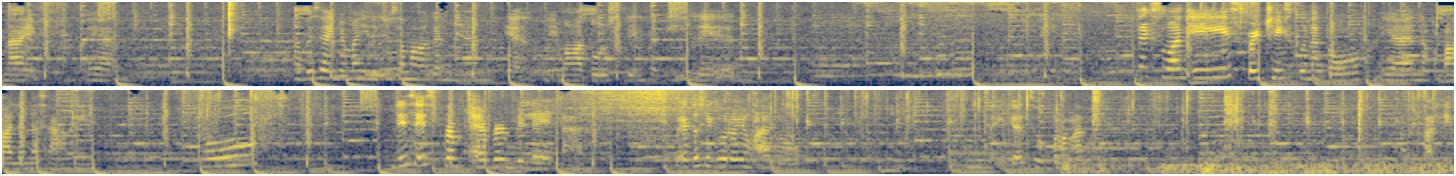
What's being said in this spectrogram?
knife. Ayan. Sabi sa inyo, mahilig siya sa mga ganyan. Ayan. May mga tools din sa gilid. Next one is, purchase ko na to. Ayan, nakapangalan na sa akin. This is from Ever Bilena. So, ito siguro yung ano. Oh my God, sobrang ano. Ang talim.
